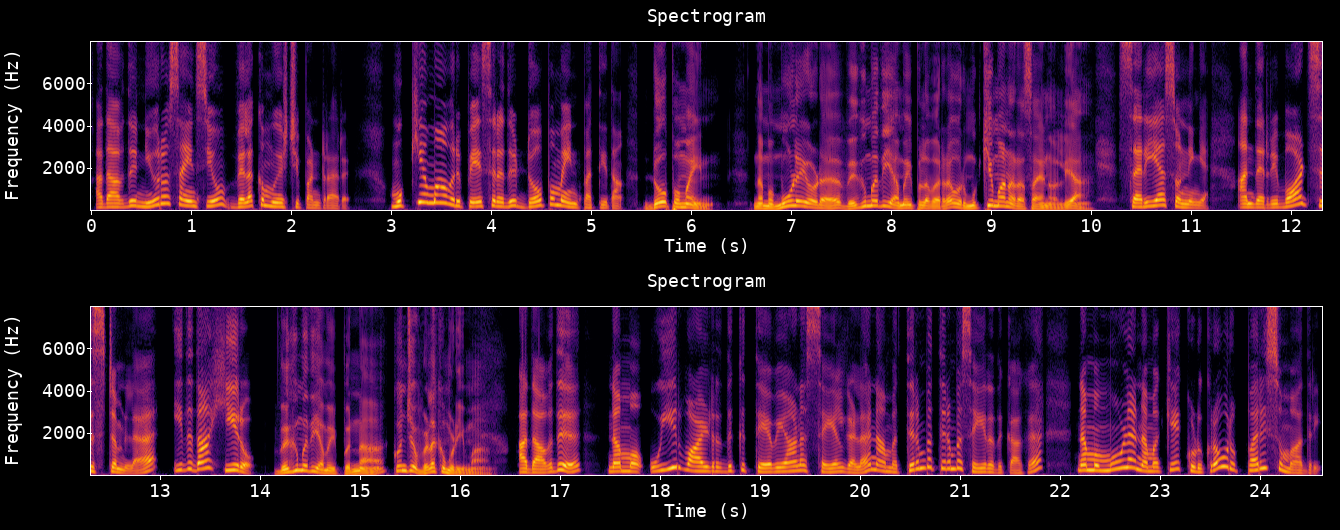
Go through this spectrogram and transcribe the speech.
அதாவது நியூரோ சயின்ஸையும் விளக்க முயற்சி பண்றாரு. முக்கியமா அவர் பேசுறது டோபமைன் பத்தி தான் டோபமைன். நம்ம மூளையோட வெகுமதி அமைப்புல வர்ற ஒரு முக்கியமான ரசாயனம் இல்லையா? சரியா சொன்னீங்க. அந்த ரிவார்ட் சிஸ்டம்ல இதுதான் ஹீரோ வெகுமதி அமைப்புன்னா கொஞ்சம் விளக்க முடியுமா? அதாவது நம்ம உயிர் வாழ்றதுக்கு தேவையான செயல்களை நாம திரும்ப திரும்ப செய்யறதுக்காக நம்ம மூளை நமக்கே கொடுக்கற ஒரு பரிசு மாதிரி.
